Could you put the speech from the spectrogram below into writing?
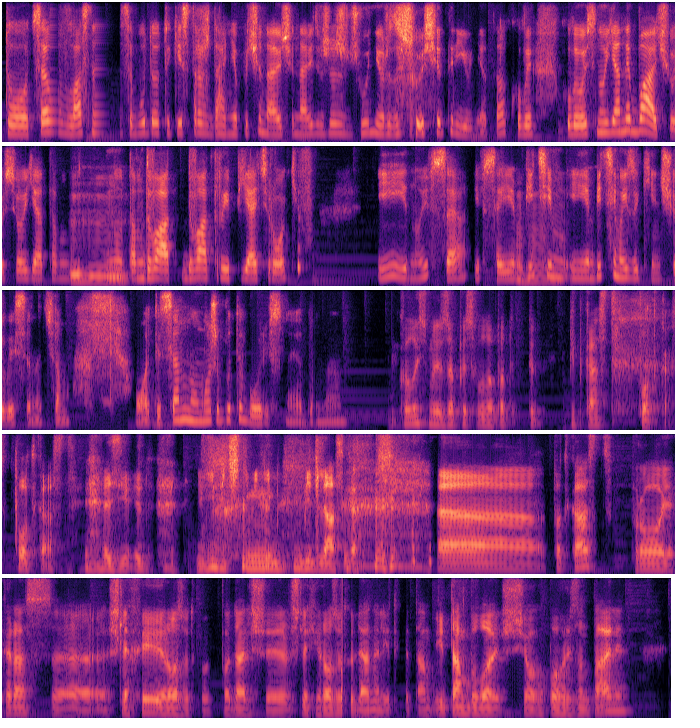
То це власне це буде такі страждання, починаючи навіть вже з junior за що рівня. Та коли коли ось ну я не бачу, ось о, я там Мгм. ну там 2, 2 3, 5 років, і ну і все, і все. І амбіції, Мгм. і амбіції мої закінчилися на цьому. От, і це ну, може бути болісно, я думаю. Колись ми записували підкаст. Подкаст. Подкаст. Вибачте мені, будь ласка. Е, Подкаст про якраз е, шляхи розвитку, подальші шляхи розвитку для аналітики. Там і там було що по горизонталі,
